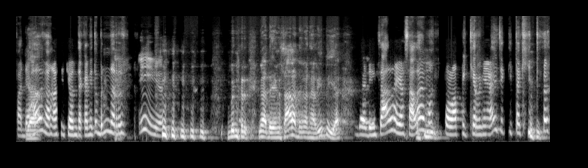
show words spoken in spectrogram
Padahal nggak ngasih contekan itu bener. Iya. Bener, nggak ada yang salah dengan hal itu ya. Gak ada yang salah. Yang salah emang pola pikirnya aja kita-kita.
